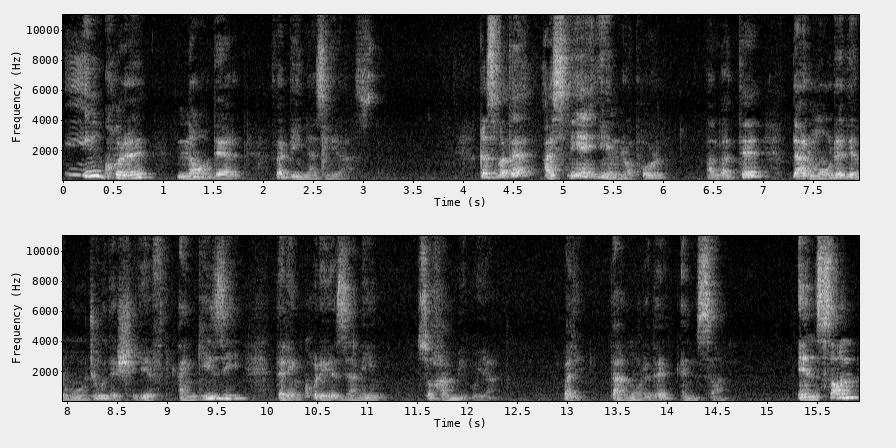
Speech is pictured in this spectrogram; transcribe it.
این کره نادر و بینظیر است. قسمت اصلی این راپورت البته در مورد موجود شگفت انگیزی در این کره زمین سخن می‌گوید. ولی در مورد انسان. انسان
